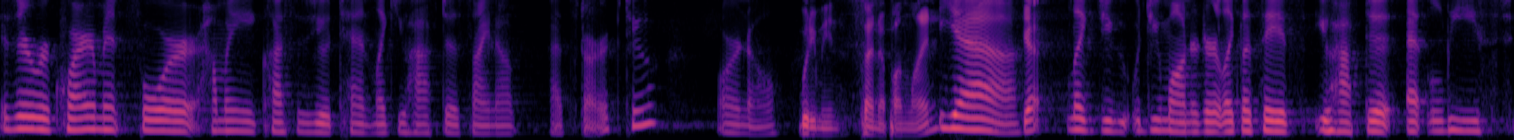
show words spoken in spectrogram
Is there a requirement for how many classes you attend? Like you have to sign up at Stark too, or no? what do you mean? Sign up online? Yeah. Yeah. Like, do you do you monitor? Like, let's say it's you have to at least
